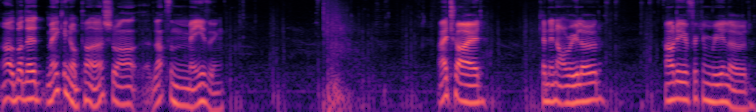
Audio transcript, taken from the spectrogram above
Oh, but they're making a push. Well, that's amazing. I tried. Can they not reload? How do you freaking reload?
